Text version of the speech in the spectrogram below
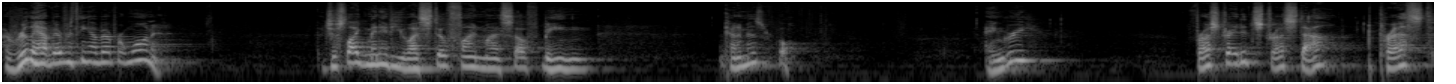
I really have everything I've ever wanted? But just like many of you, I still find myself being kind of miserable, angry, frustrated, stressed out, depressed.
